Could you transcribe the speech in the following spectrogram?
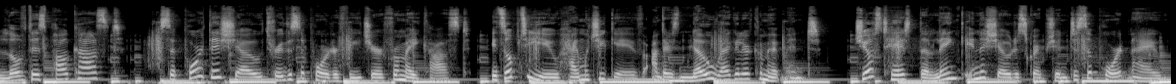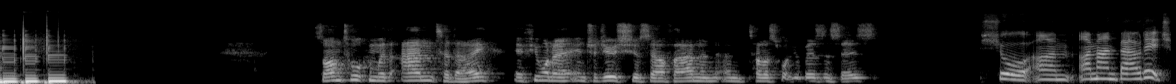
Love this podcast? Support this show through the supporter feature from ACAST. It's up to you how much you give, and there's no regular commitment. Just hit the link in the show description to support now. So I'm talking with Anne today. If you want to introduce yourself, Anne, and, and tell us what your business is. Sure. Um, I'm Anne Bowditch.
